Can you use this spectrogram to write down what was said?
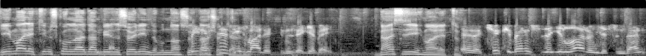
ihmal ettiğimiz konulardan birini söyleyin de bundan sonra Beni daha çok siz ihmal ettiniz Ege Bey. Ben sizi ihmal ettim. Evet çünkü benim size yıllar öncesinden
